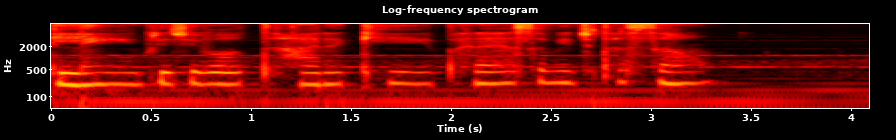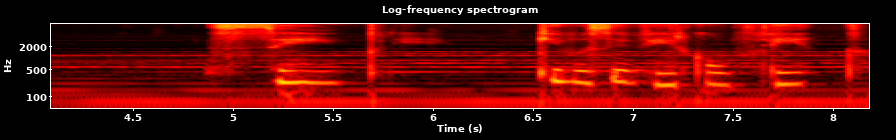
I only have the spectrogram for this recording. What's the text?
E lembre de voltar aqui para essa meditação sempre que você ver conflito,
